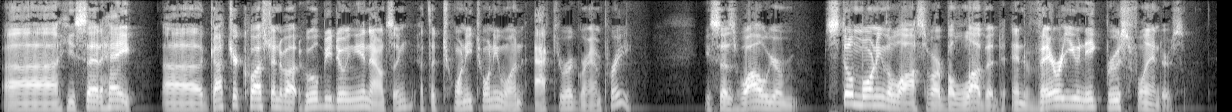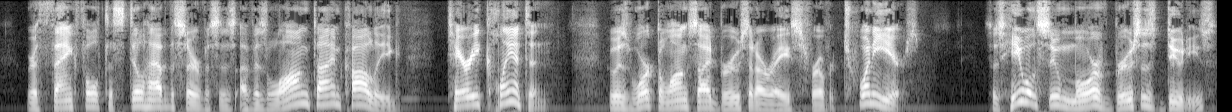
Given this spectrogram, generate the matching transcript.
Uh, he said, "Hey, uh, got your question about who will be doing the announcing at the 2021 Acura Grand Prix." He says, "While we are still mourning the loss of our beloved and very unique Bruce Flanders, we're thankful to still have the services of his longtime colleague Terry Clanton, who has worked alongside Bruce at our race for over 20 years. Says he will assume more of Bruce's duties,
